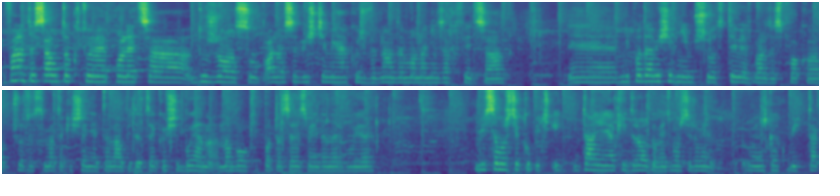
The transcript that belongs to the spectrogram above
Buffalo to jest auto, które poleca dużo osób, ale osobiście mnie jakoś wyglądem ono nie zachwyca. Yy, nie podoba mi się w nim przód, tył jest bardzo spoko, przód jest, ma takie średnie te lampy, do tego się buja na, na boki podczas jazdy mnie denerwuje. Blisko możecie kupić i, i jak i drogo, więc możecie również, również kupić tak,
